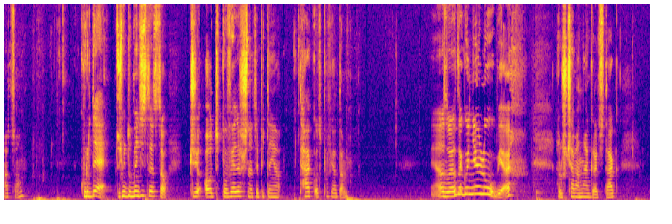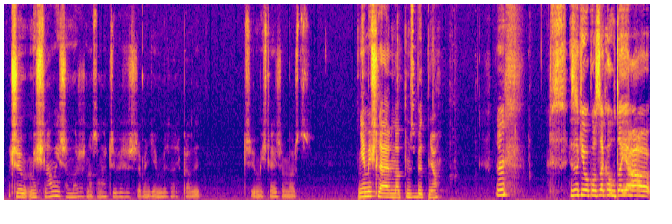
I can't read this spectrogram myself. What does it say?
A co? Kurde! Coś mi tu będzie stresowało. Czy odpowiadasz na te pytania? Tak, odpowiadam. Jezu, ja tego nie lubię. Ale już trzeba nagrać, tak? Czy myślałeś, że możesz nas umać? Czy wiesz, że będziemy znać prawdę? Czy myślałeś, że możesz... Nie myślałem nad tym zbytnio. Mm. Jest takiego kozaka udaje, ja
